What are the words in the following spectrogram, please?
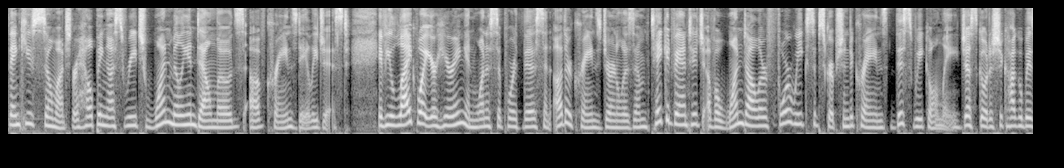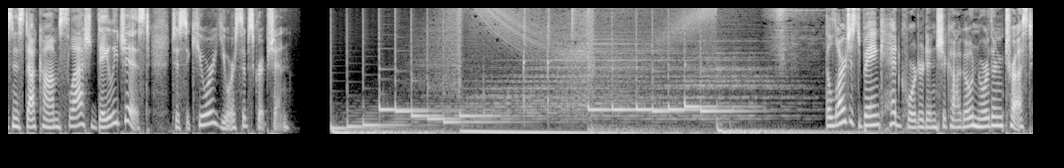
Thank you so much for helping us reach 1 million downloads of Crain's Daily Gist. If you like what you're hearing and want to support this and other Crain's journalism, take advantage of a $1 four-week subscription to Crain's this week only. Just go to chicagobusiness.com slash dailygist to secure your subscription. The largest bank headquartered in Chicago, Northern Trust,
